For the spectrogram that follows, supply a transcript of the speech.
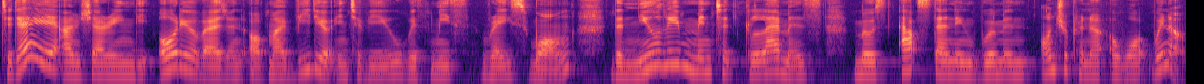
Today, I'm sharing the audio version of my video interview with Miss Race Wong, the newly minted Glamour's Most Outstanding Women Entrepreneur Award winner.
